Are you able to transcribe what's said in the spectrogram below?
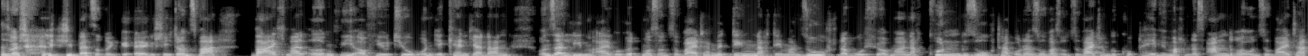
Das ist wahrscheinlich die bessere äh, Geschichte. Und zwar war ich mal irgendwie auf YouTube und ihr kennt ja dann unseren lieben Algorithmus und so weiter mit Dingen, nach denen man sucht oder wo ich für auch mal nach Kunden gesucht habe oder sowas und so weiter und geguckt, hey, wie machen das andere und so weiter.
